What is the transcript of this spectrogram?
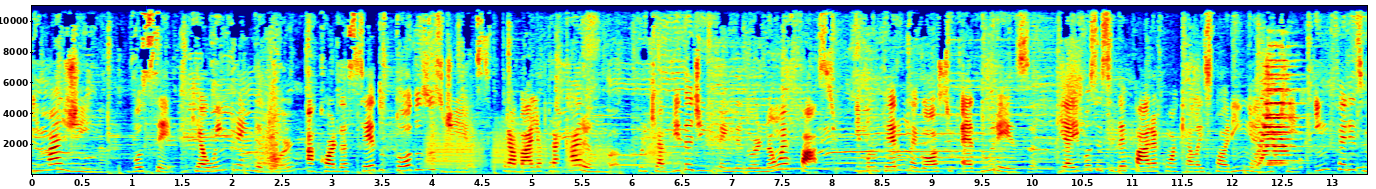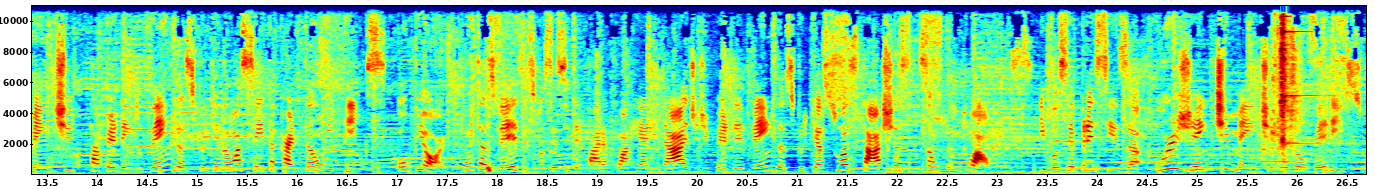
Imagina, você, que é o empreendedor, acorda cedo todos os dias, trabalha pra caramba, porque a vida de empreendedor não é fácil e manter um negócio é dureza. E aí você se depara com aquela historinha de que, infelizmente, tá perdendo vendas porque não aceita cartão e Pix. Ou pior, muitas vezes você se depara com a realidade de perder vendas porque as suas taxas são muito altas. E você precisa urgentemente resolver isso.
